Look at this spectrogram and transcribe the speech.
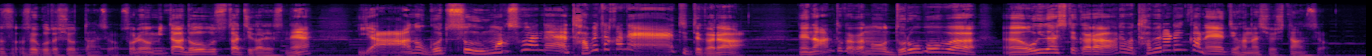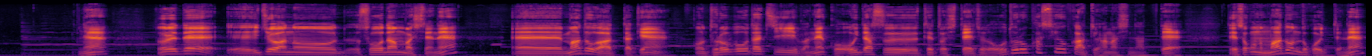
んそういうことしよったんですよ。それを見た動物たちがですねいやあのごちそううまそうやね食べたかねって言ってからね、なんとかあの泥棒は追い出してからあれは食べられんかねっていう話をしたんですよ。ね。それで、えー、一応あの相談場してね、えー、窓があったけんこの泥棒たちはねこう追い出す手としてちょっと驚かせようかという話になってでそこの窓のとこ行ってね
